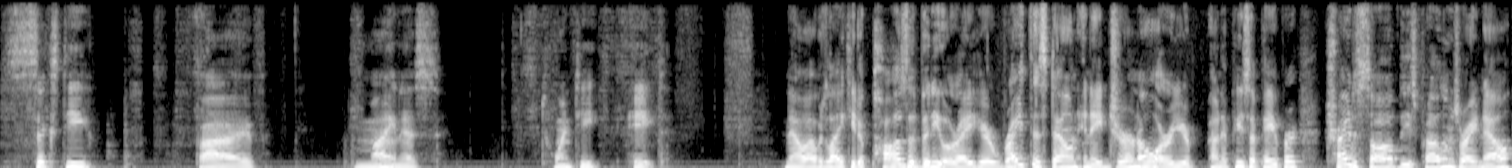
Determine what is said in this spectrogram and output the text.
65 minus 28. Now I would like you to pause the video right here, write this down in a journal or your, on a piece of paper, try to solve these problems right now,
